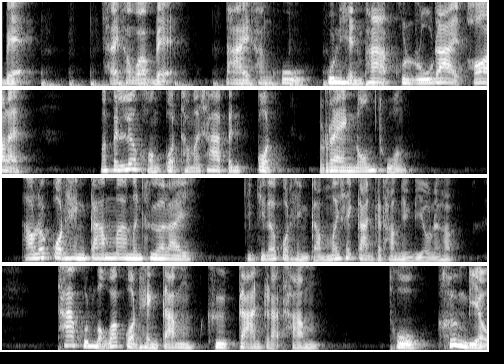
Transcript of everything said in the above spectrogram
แบะ ใช้คำว่าแบะ ตายทั้งคู่ คุณเห็นภาพคุณรู้ได้ เพราะอะไร มันเป็นเรื่องของกฎธรรมชาติเป็นกฎแรงโน้มถ่วง เอาแล้วกฎแห่งกรรมมามันคืออะไร จริงๆแล้วกฎแห่งกรรมไม่ใช่การกระทำอย่างเดียวนะครับ ถ้าคุณบอกว่ากฎแห่งกรรมคือการกระทำถูกครึ่งเดียว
